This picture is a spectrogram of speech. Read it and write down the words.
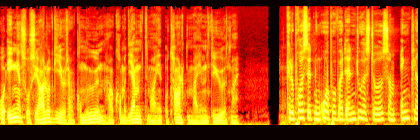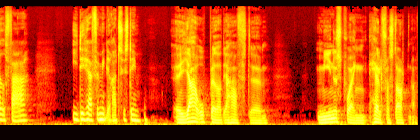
Og ingen sosialrådgiver fra kommunen har kommet hjem til meg og talt med meg og intervjuet meg. Kan du prøve at sætte nogle ord på, hvordan du har stået som anklaget far i det her familieretssystem? Eh, jeg har opplevd at jeg har haft eh, minuspoeng helt fra starten av.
